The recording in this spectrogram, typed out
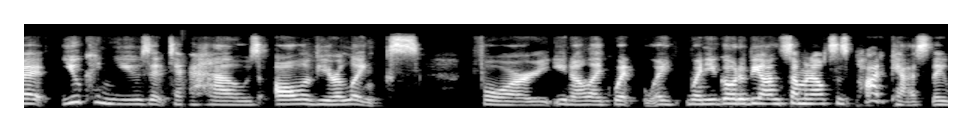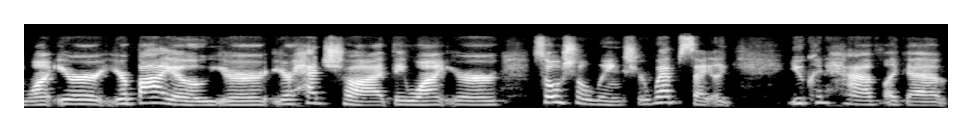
but you can use it to house all of your links for you know like when when you go to be on someone else's podcast they want your your bio your your headshot they want your social links your website like you can have like a,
